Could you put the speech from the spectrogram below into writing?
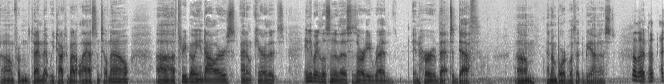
um, from the time that we talked about it last until now. Uh, Three billion dollars. I don't care. That's anybody listening to this has already read and heard that to death, um, and I'm bored with it to be honest. Well, the- the- uh,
